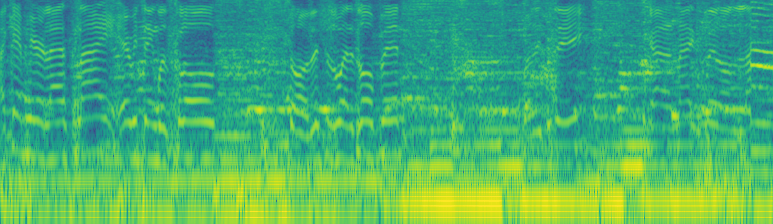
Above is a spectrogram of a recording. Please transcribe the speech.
I came here last night. Everything was closed. So this is when it's open. But let's see. Got a nice little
